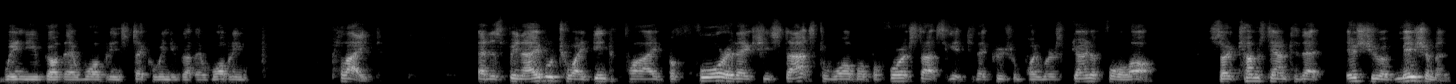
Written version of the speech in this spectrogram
when you've got that wobbling stick or when you've got that wobbling plate and has been able to identify before it actually starts to wobble, before it starts to get to that crucial point where it's going to fall off. So it comes down to that issue of measurement.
